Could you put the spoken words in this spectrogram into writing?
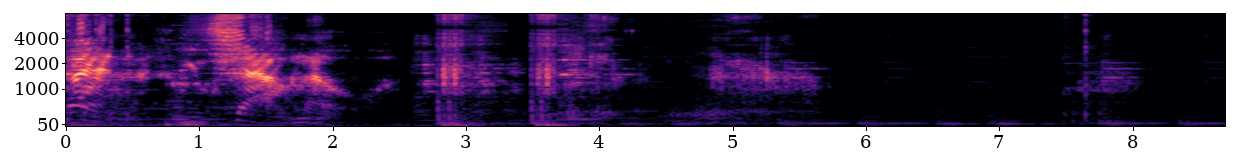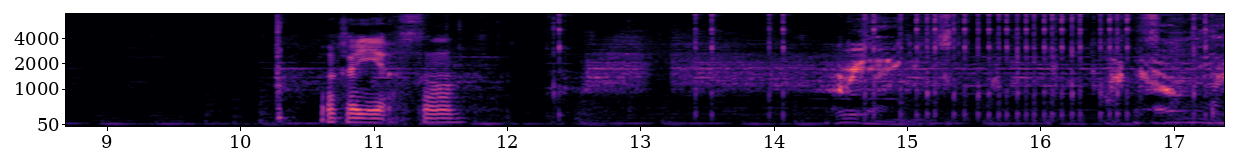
then you shall know. Okay, yeah, so... Greetings. If only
